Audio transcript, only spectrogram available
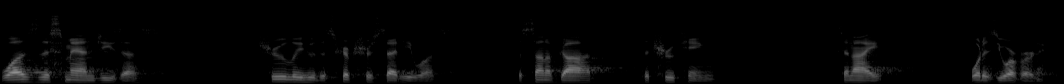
Was this man Jesus truly who the scriptures said he was? The Son of God, the true King? Tonight, what is your verdict?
